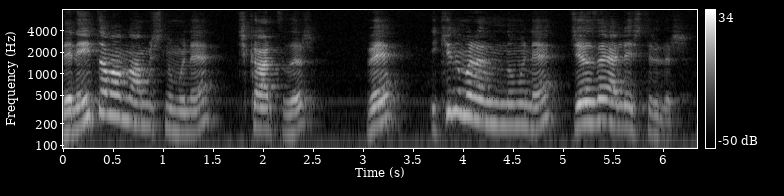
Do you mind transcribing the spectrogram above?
Deneyi tamamlanmış numune çıkartılır ve 2 numaralı numune cihaza yerleştirilir.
